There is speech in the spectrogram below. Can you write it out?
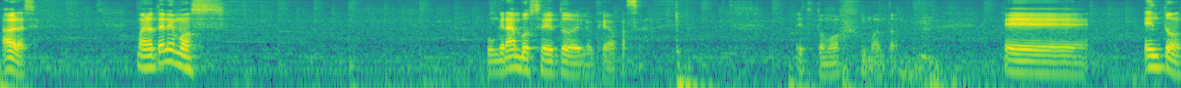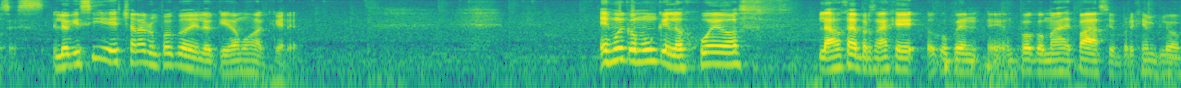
Ahora sí. Bueno, tenemos un gran boceto de lo que va a pasar. Esto tomó un montón. Eh, entonces, lo que sí es charlar un poco de lo que vamos a querer. Es muy común que en los juegos las hojas de personaje ocupen eh, un poco más de espacio. Por ejemplo,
